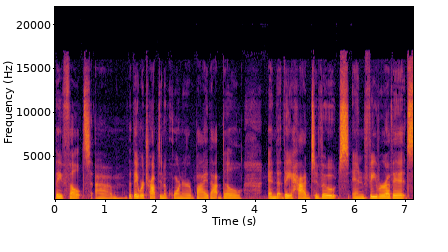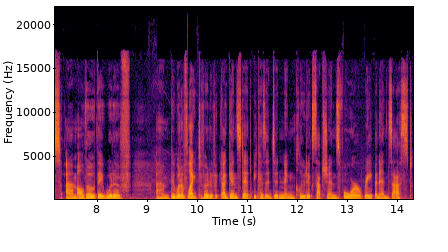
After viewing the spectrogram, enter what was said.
they felt um, that they were trapped in a corner by that bill and that they had to vote in favor of it um, although they would have um, they would have liked to vote against it because it didn't include exceptions for rape and incest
